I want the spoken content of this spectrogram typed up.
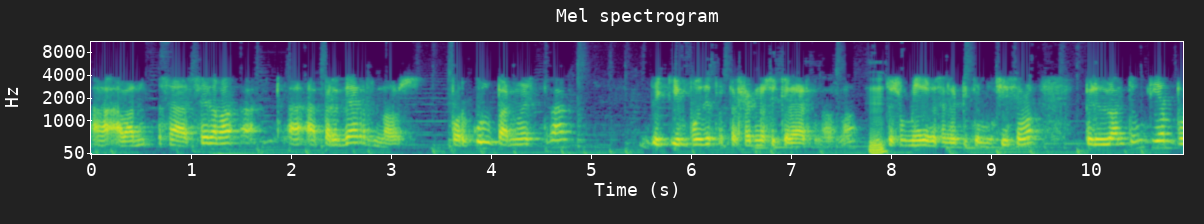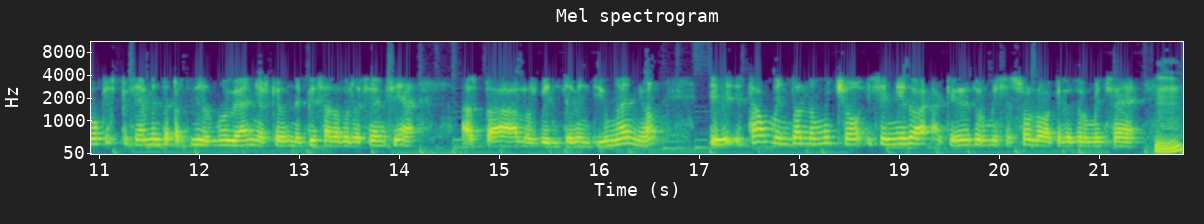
a, a, a, perdernos por culpa nuestra de quien puede protegernos y querernos. ¿no? Mm. Esto es un miedo que se repite muchísimo, pero durante un tiempo, que especialmente a partir de los nueve años, que es donde empieza la adolescencia, hasta los 20, 21 años, eh, está aumentando mucho ese miedo a, querer dormirse solo, a querer dormirse, mm.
